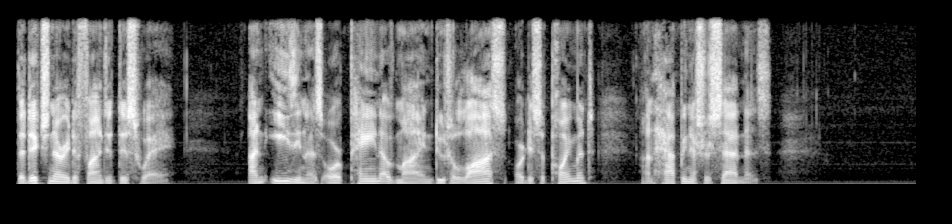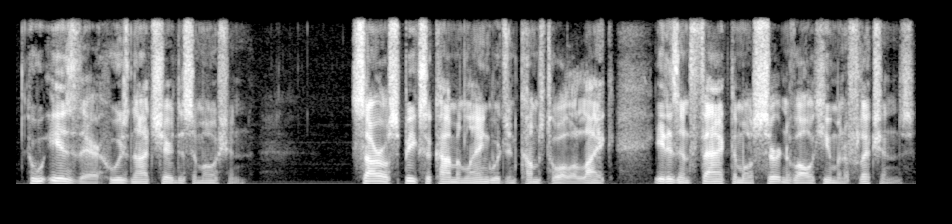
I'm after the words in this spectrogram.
The dictionary defines it this way uneasiness or pain of mind due to loss or disappointment, unhappiness or sadness. Who is there who has not shared this emotion? Sorrow speaks a common language and comes to all alike. It is in fact the most certain of all human afflictions.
